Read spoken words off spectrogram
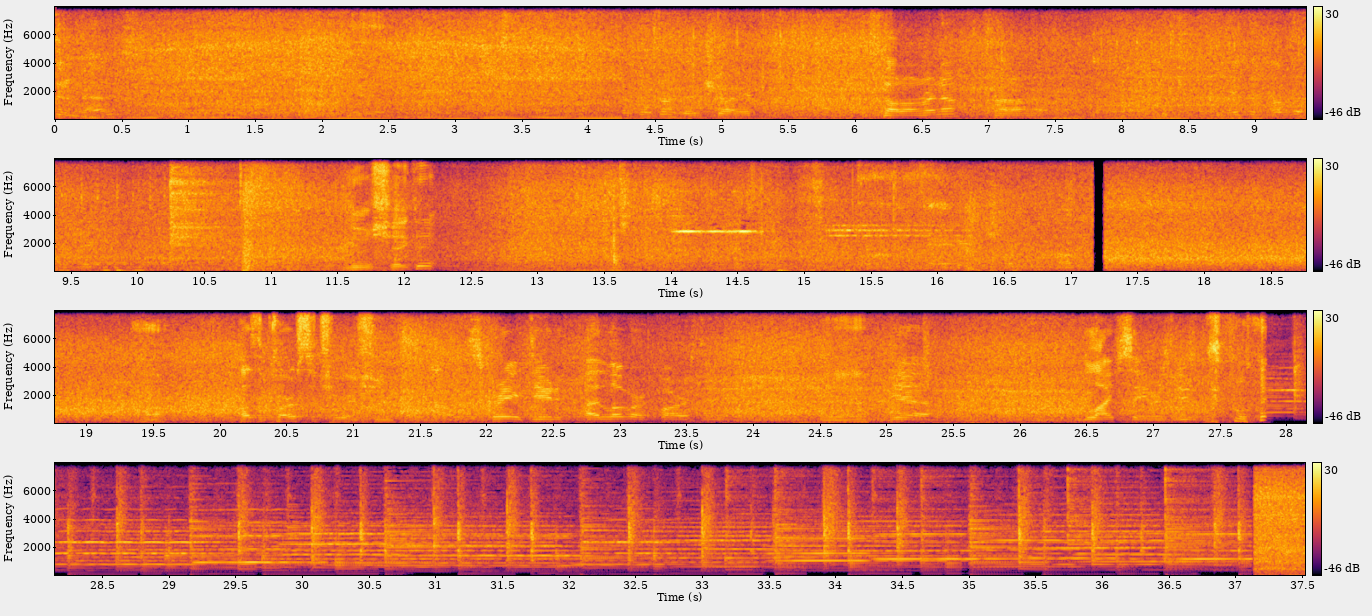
You doing cinematics? That's not good. Try it. It's not on right now? It's not on right You gonna shake it? How- How's the car situation? It's great, dude. I love our cars, dude. Yeah. Yeah. Lifesavers, dude.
